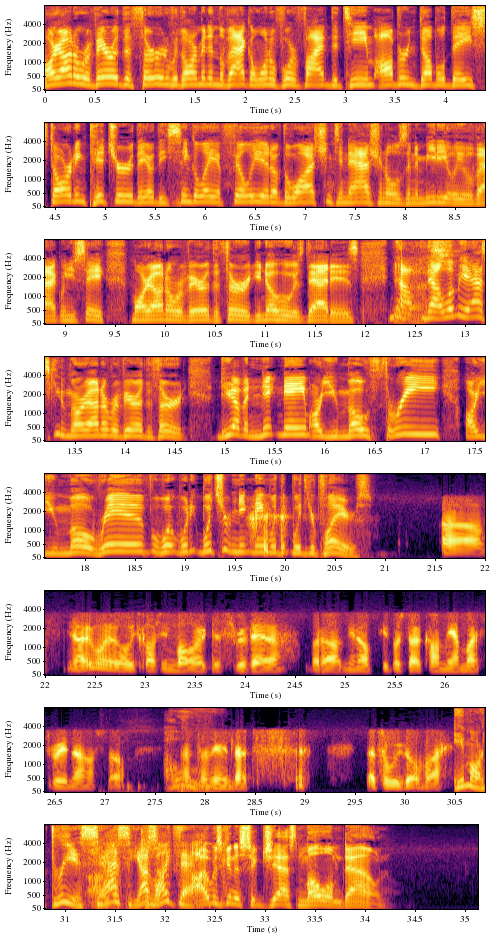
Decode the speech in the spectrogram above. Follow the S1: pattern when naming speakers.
S1: Mariano Rivera III with Armen and Levack on 1045 The Team. Auburn Doubleday starting pitcher. They are the single A affiliate of the Washington Nationals. And immediately, Levack, when you say Mariano Rivera III, you know who his dad is. Now,
S2: Yes.
S1: now let me ask you, Mariano Rivera III. Do you have a nickname? Are you Mo Three? Are you Mo Riv? What, what, what's your nickname with with your players?
S3: Uh, you know, everyone always calls me Mo or just Rivera, but um, you know, people start calling me MR3 now. So
S1: Oh.
S3: that's I mean that's that's what we go by.
S1: MR3 is sassy. I like that.
S2: I was going to suggest mow him down.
